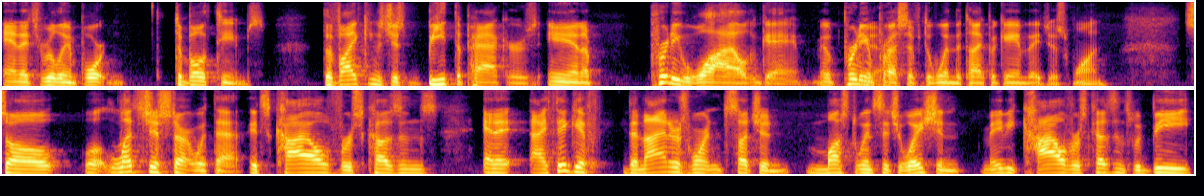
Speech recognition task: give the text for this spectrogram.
and it's really important to both teams. The Vikings just beat the Packers in a pretty wild game. Pretty yeah. impressive to win the type of game they just won. So well, let's just start with that. It's Kyle versus Cousins. And it, I think if the Niners weren't in such a must win situation, maybe Kyle versus Cousins would be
